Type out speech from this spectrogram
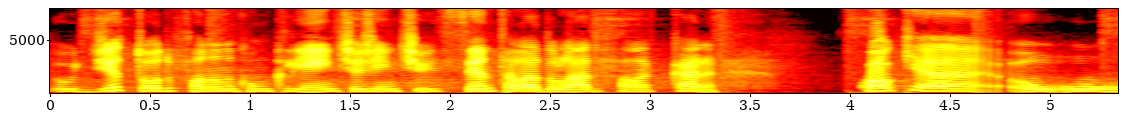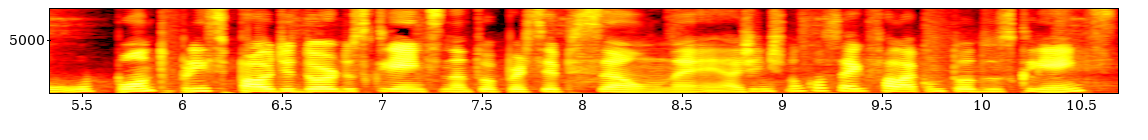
o dia todo falando com o cliente, a gente senta lá do lado e fala, cara, qual que é o, o, ponto principal de dor dos clientes na tua percepção, né? A gente não consegue falar com todos os clientes,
